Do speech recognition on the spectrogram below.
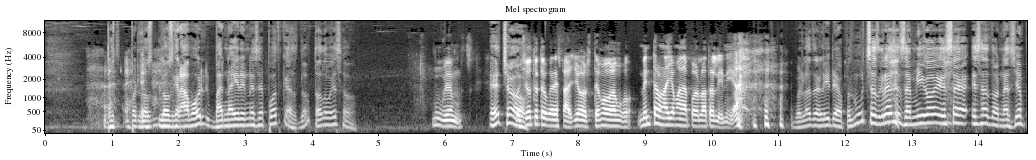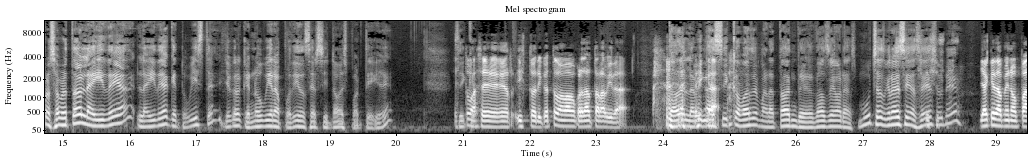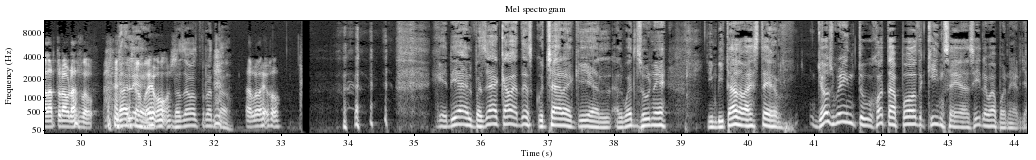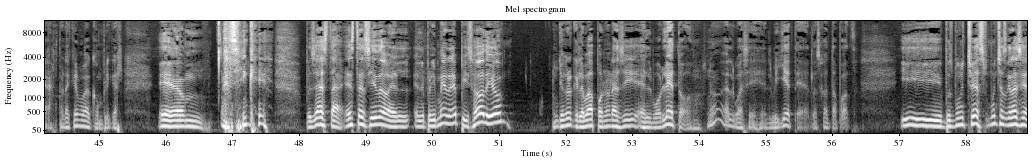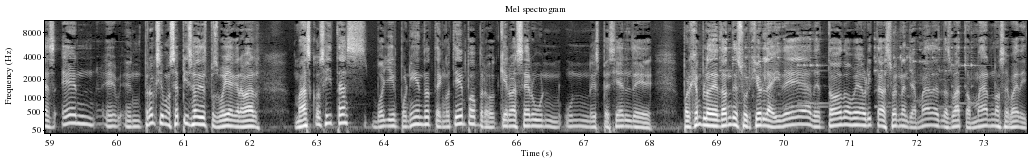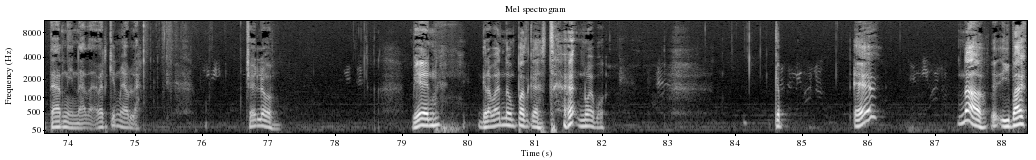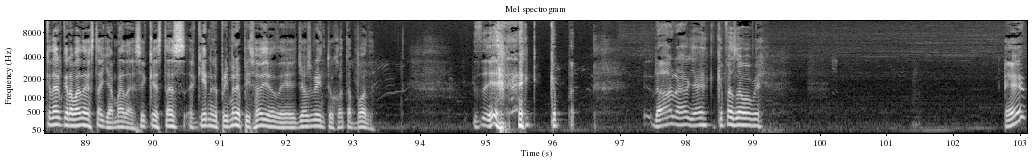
pues, pues los, los grabo, van a ir en ese podcast, ¿no? Todo eso. Muy bien. Hecho. Pues yo te tengo que dejar, yo tengo me entra una llamada por la otra línea. Por la otra línea. Pues muchas gracias, amigo, esa esa donación, pero sobre todo la idea, la idea que tuviste, yo creo que no hubiera podido ser si no es por ti, ¿eh? esto va a ser histórico, esto me va a acordar toda la vida. Toda la vida, así como ese maratón de 12 horas. Muchas gracias, ¿eh, Sunir? Ya queda menos para darte un abrazo. Vale, nos vemos. Nos vemos pronto. Hasta luego. Genial, pues ya acaban de escuchar aquí al, buen Zune invitado a este Josh Green to JPod 15, así le voy a poner ya, ¿para qué me voy a complicar? Em, así que, pues ya está, este ha sido el, el primer episodio. Yo creo que le voy a poner así el boleto, ¿no? Algo así, el billete los JPod. Y pues muchas, muchas gracias. En, eh, en próximos episodios pues voy a grabar más cositas voy a ir poniendo, tengo tiempo, pero quiero hacer un, un especial de, por ejemplo, de dónde surgió la idea, de todo. Ve, ahorita suenan llamadas, las voy a tomar, no se va a editar ni nada. A ver quién me habla. Chelo. Bien, grabando un podcast nuevo. ¿Qué? ¿Eh? No, y va a quedar grabada esta llamada, así que estás aquí en el primer episodio de Josh Green to J-Pod. No, no, ya, ¿qué pasó, güey? ¿Eh?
